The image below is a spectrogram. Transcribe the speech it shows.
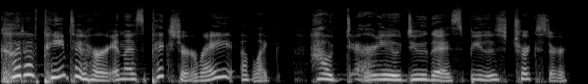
could have painted her in this picture, right? Of like, how dare you do this, be this trickster.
